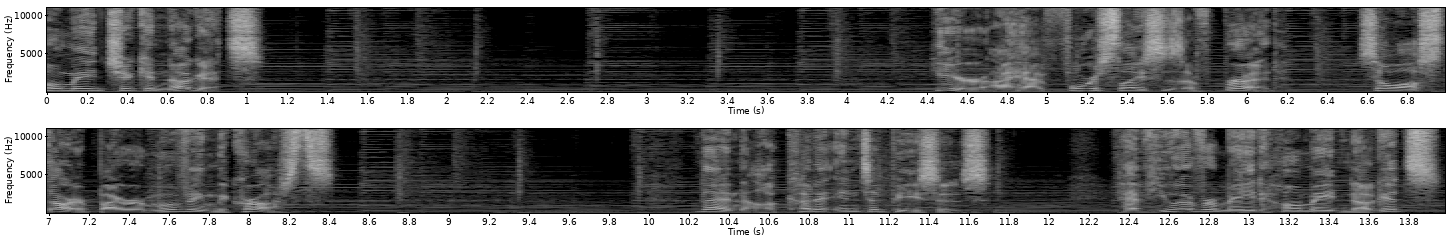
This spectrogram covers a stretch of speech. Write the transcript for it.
homemade chicken nuggets. Here I have four slices of bread, so I'll start by removing the crusts. Then I'll cut it into pieces. Have you ever made homemade nuggets?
